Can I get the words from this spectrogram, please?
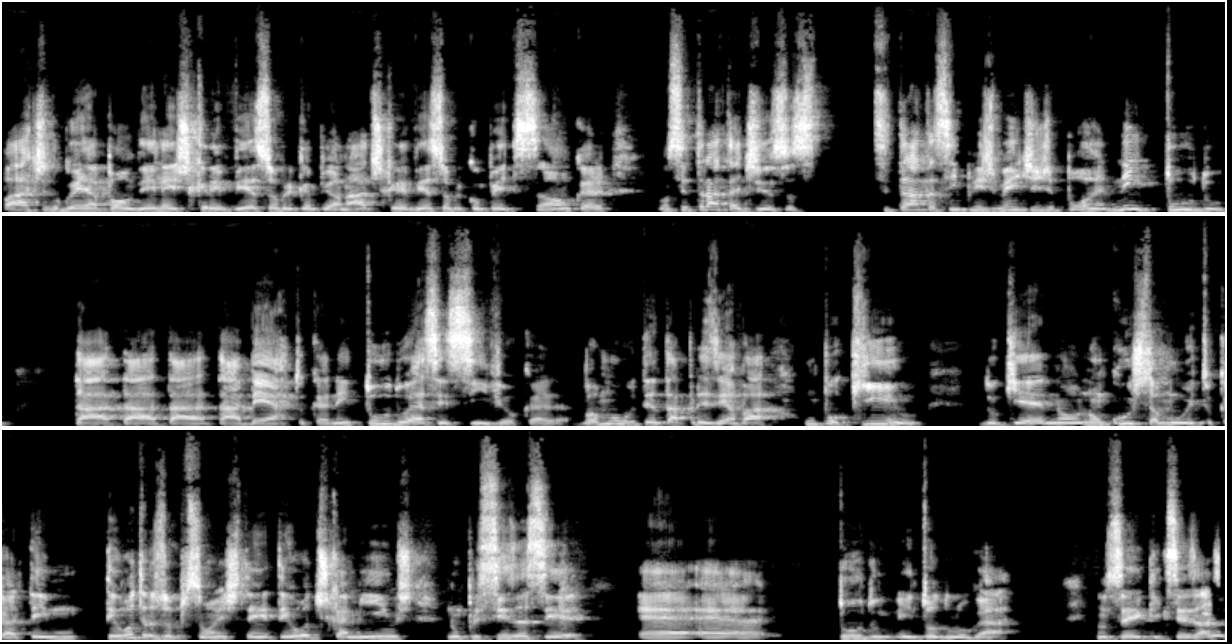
parte do ganha-pão dele é escrever sobre campeonato, escrever sobre competição, cara. Não se trata disso. Se trata simplesmente de, porra, nem tudo tá, tá, tá, tá aberto, cara. Nem tudo é acessível, cara. Vamos tentar preservar um pouquinho do que é. Não, não custa muito, cara. Tem, tem outras opções, tem, tem outros caminhos. Não precisa ser é, é, tudo em todo lugar. Não sei o que vocês acham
